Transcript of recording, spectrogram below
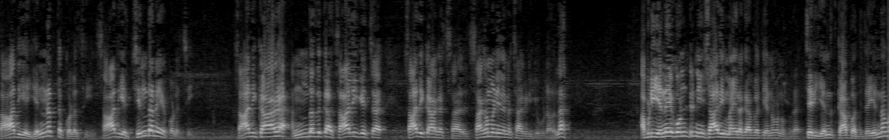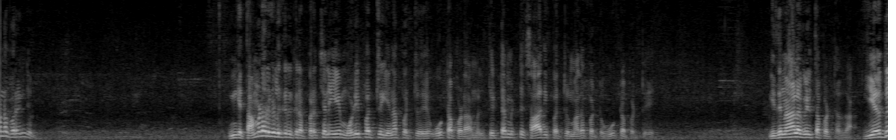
சாதிய எண்ணத்தை கொலை செய். சாதிய சிந்தனையை கொலை செய். சாதிக்காக அந்ததுக்காக சாதிக்க ச- சாதிக்காக ச- சக மனிதனை சாகடிக்க கூடாதுல்ல? அப்படி என்னை கொண்டு நீ சாதி மயிரை காப்பாத்தி என்ன பண்ண போற? சரி என்ன காப்பாத்திட்ட? என்ன பண்ண போறேன்னு சொல்லு. இங்கே தமிழர்களுக்கு இருக்கிற பிரச்சனையே மொழிப்பற்று இனப்பற்று ஊட்டப்படாமல் திட்டமிட்டு சாதிப்பற்று மதப்பற்று ஊட்டப்பட்டு இதனால வீழ்த்தப்பட்டது தான் எது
